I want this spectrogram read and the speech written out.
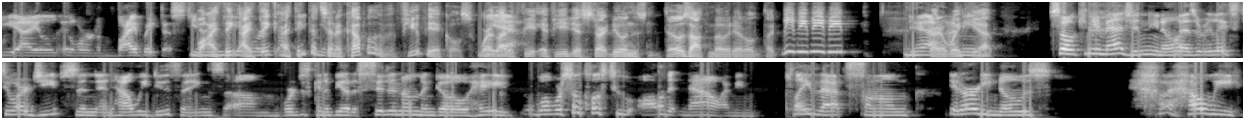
yeah, it'll, it'll vibrate the steering. Well, I think I think I think that's in a couple of a few vehicles where yeah. like if you if you just start doing this doze off mode, it'll like beep beep beep beep. Yeah, try to wake I mean, you up. So can you imagine, you know, as it relates to our Jeeps and, and how we do things, um, we're just going to be able to sit in them and go, hey, well, we're so close to all of it now. I mean, play that song. It already knows how, how we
